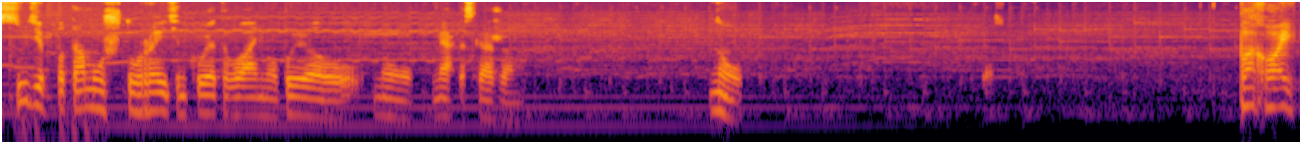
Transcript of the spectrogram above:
Судя по тому, что рейтинг у этого аниме был, ну, мягко скажем, ну... Плохой.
